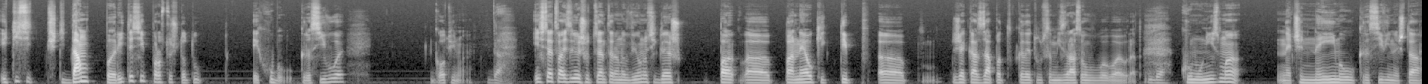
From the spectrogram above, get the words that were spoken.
И ти си, ще ти дам парите си, просто защото е хубаво, красиво е, готино е. Да. И след това излизаш от центъра на Вилнюс и гледаш па, а, панелки тип а, ЖК Запад, където съм израсъл в Благоевград. Да. Комунизма не, че не е имало красиви неща,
